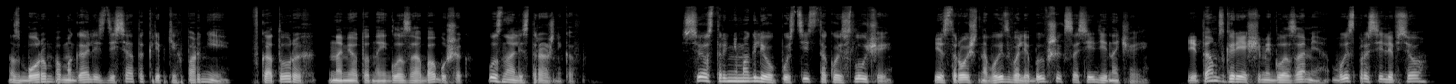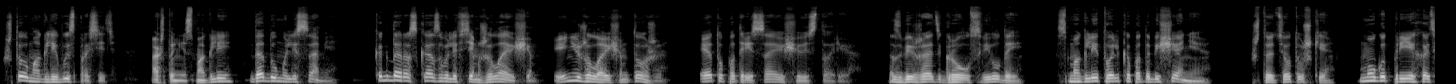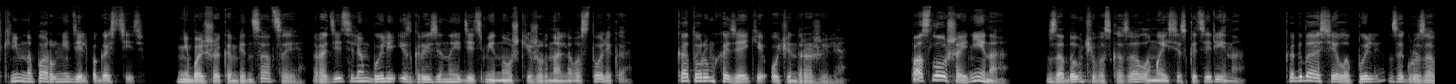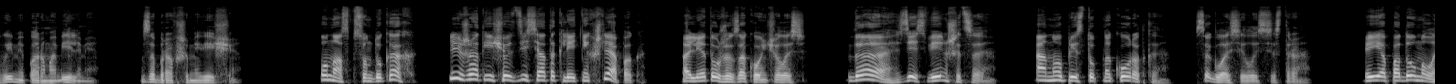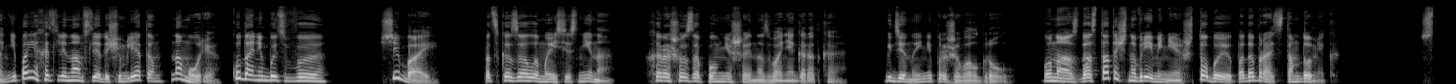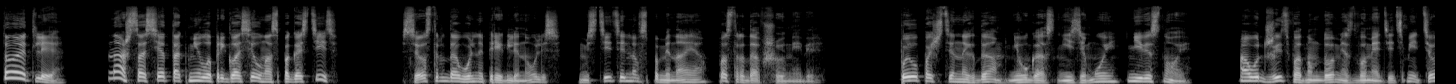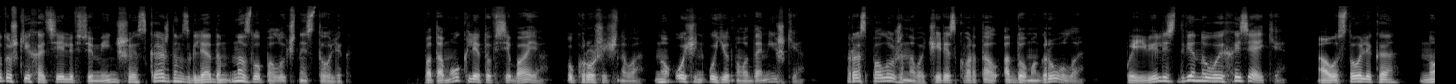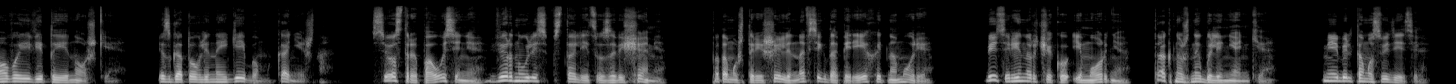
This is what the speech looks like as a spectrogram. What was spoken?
Сбором помогали с десяток крепких парней, в которых наметанные глаза бабушек узнали стражников. Сестры не могли упустить такой случай и срочно вызвали бывших соседей на чай. И там с горящими глазами выспросили все, что могли выспросить, а что не смогли, додумали сами, когда рассказывали всем желающим, и нежелающим тоже, эту потрясающую историю. Сбежать Гроул с Вилдой смогли только под обещание, что тетушки могут приехать к ним на пару недель погостить. Небольшой компенсацией родителям были изгрызенные детьми ножки журнального столика, которым хозяйки очень дрожили. «Послушай, Нина», – задумчиво сказала Мэйсис Катерина, когда осела пыль за грузовыми паромобилями, забравшими вещи. «У нас в сундуках лежат еще с десяток летних шляпок, а лето уже закончилось. Да, здесь веншица. Оно преступно коротко», — согласилась сестра. «И я подумала, не поехать ли нам следующим летом на море, куда-нибудь в... Сибай», — подсказала Мэйсис Нина, хорошо запомнившая название городка, где ныне проживал Гроул. «У нас достаточно времени, чтобы подобрать там домик?» «Стоит ли? Наш сосед так мило пригласил нас погостить». Сестры довольно переглянулись, мстительно вспоминая пострадавшую мебель. Пыл почтенных дам не угас ни зимой, ни весной. А вот жить в одном доме с двумя детьми тетушки хотели все меньше с каждым взглядом на злополучный столик. Потому к лету в Сибае, у крошечного, но очень уютного домишки, расположенного через квартал от дома Гроула, появились две новые хозяйки, а у столика Новые витые ножки. Изготовленные Гейбом, конечно. Сестры по осени вернулись в столицу за вещами, потому что решили навсегда переехать на море. Ведь Ринорчику и Морне так нужны были няньки. Мебель тому свидетель.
